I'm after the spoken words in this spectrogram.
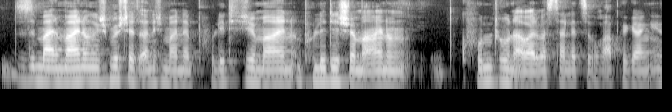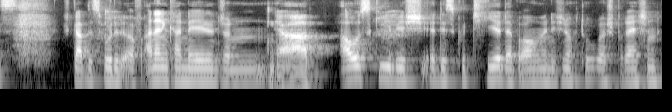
das ist meine Meinung. Ich möchte jetzt auch nicht meine politische Meinung, politische Meinung kundtun, aber was da letzte Woche abgegangen ist, ich glaube, das wurde auf anderen Kanälen schon Ja, ausgiebig äh, diskutiert. Da brauchen wir nicht noch drüber sprechen.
